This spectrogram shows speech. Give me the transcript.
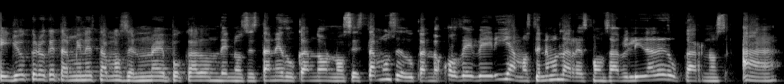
Yo creo que también estamos en una época donde nos están educando, nos estamos educando o deberíamos, tenemos la responsabilidad de educarnos a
